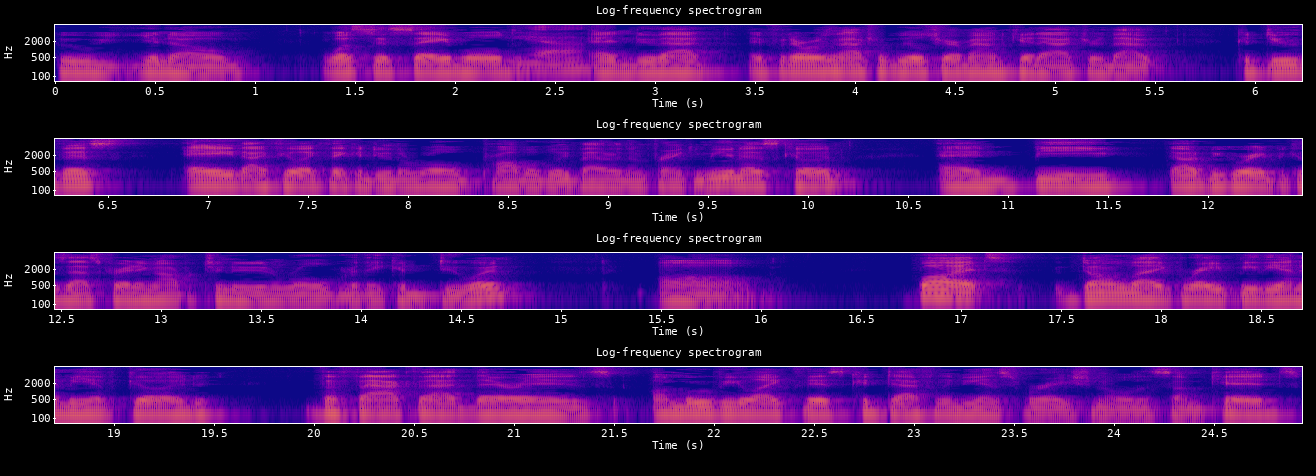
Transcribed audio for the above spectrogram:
who, you know, was disabled Yeah. and do that. If there was an actual wheelchair bound kid actor that could do this, A, I feel like they could do the role probably better than Frankie Muniz could. And B, that would be great because that's creating opportunity in a role where they could do it. Um, but don't let great be the enemy of good. The fact that there is a movie like this could definitely be inspirational to some kids.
